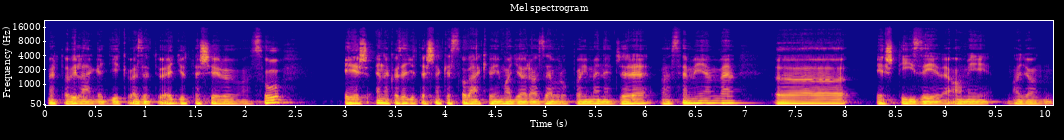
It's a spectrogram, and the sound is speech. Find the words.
mert a világ egyik vezető együtteséről van szó, és ennek az együttesnek egy szlovákiai magyar az európai menedzsere a személyemben, és tíz éve, ami nagyon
